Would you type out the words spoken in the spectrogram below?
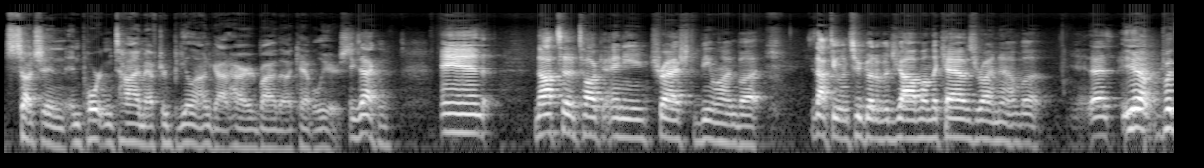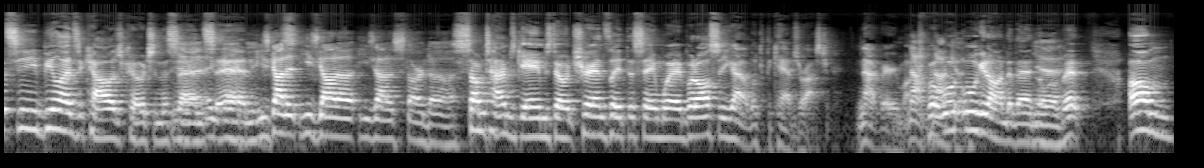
such an important time after Beilein got hired by the Cavaliers. Exactly. And not to talk any trash to Beilein, but he's not doing too good of a job on the Cavs right now. But that's Yeah, but see, Beilein's a college coach in the yeah, sense, exactly. and he's got to he's got to he's got to start. Uh, sometimes games don't translate the same way, but also you got to look at the Cavs roster. Not very much, Not- but not we'll, good. we'll get on to that in a little bit. Um,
